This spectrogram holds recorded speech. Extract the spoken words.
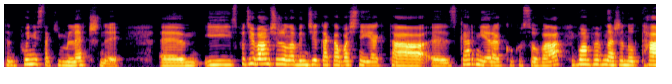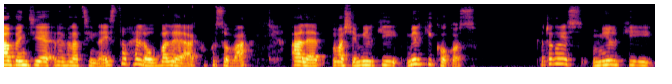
ten płyn jest taki mleczny. I spodziewałam się, że ona będzie taka właśnie jak ta e, z Garniera kokosowa. I byłam pewna, że no ta będzie rewelacyjna. Jest to Hello Balea kokosowa, ale właśnie Milky, Milky Kokos. Dlaczego jest Milky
